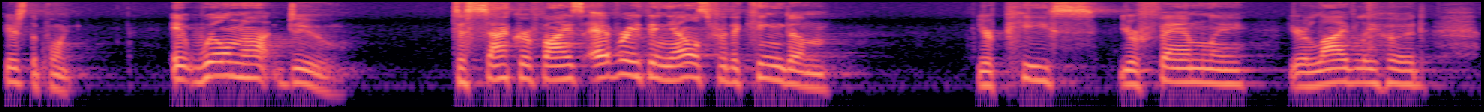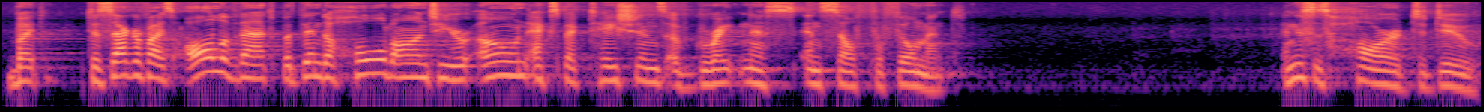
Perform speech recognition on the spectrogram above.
Here's the point it will not do to sacrifice everything else for the kingdom your peace, your family, your livelihood, but to sacrifice all of that, but then to hold on to your own expectations of greatness and self fulfillment. And this is hard to do,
